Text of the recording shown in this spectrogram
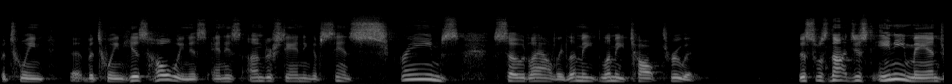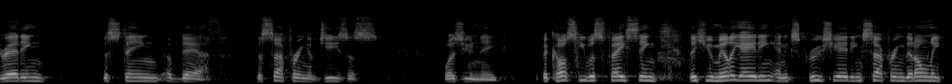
between, uh, between his holiness and his understanding of sin screams so loudly. Let me, let me talk through it. This was not just any man dreading the sting of death, the suffering of Jesus was unique because he was facing the humiliating and excruciating suffering that only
